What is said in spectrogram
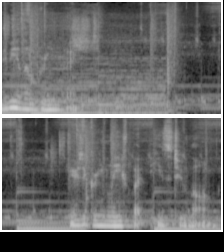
maybe a little green thing. Here's a green leaf, but he's too long.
